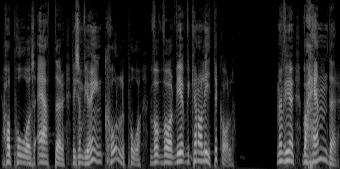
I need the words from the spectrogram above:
har på oss, äter, liksom, vi har ingen koll på. Vad, vad, vi, vi, kan ha lite koll. Men vi, vad händer?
